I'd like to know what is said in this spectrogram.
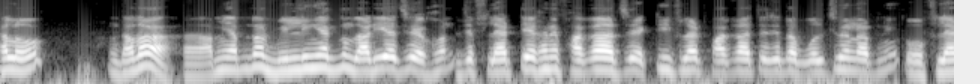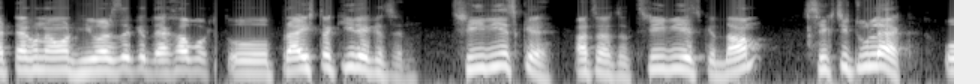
হ্যালো দাদা, আমি আপনার বিল্ডিং একদম দাঁড়িয়ে আছি এখন। যে ফ্ল্যাটটি এখানে ফাঁকা আছে, একটি ফ্ল্যাট ফাঁকা আছে যেটা বলছিলেন আপনি, তো ফ্ল্যাটটা এখন আমার ভিউয়ার্সদেরকে দেখাবো। তো প্রাইসটা কি রেখেছেন? থ্রি বিএচকে আচ্ছা আচ্ছা থ্রি বিএচকে দাম সিক্সটি টু ও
